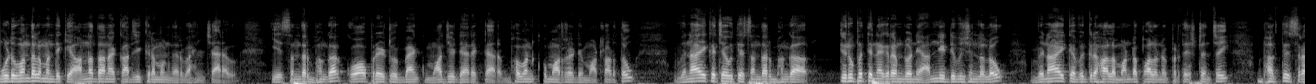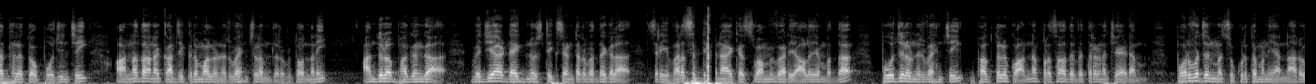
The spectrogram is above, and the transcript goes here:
మూడు వందల మందికి అన్నదాన కార్యక్రమం నిర్వహించారు. ఈ సందర్భంగా కోఆపరేటివ్ బ్యాంక్ మాజీ డైరెక్టర్ భువన్ కుమార్ రెడ్డి మాట్లాడుతూ వినాయక చవితి సందర్భంగా తిరుపతి నగరంలోని అన్ని డివిజన్లలో వినాయక విగ్రహాల మండపాలను ప్రతిష్ఠించి భక్తి శ్రద్ధలతో పూజించి అన్నదాన కార్యక్రమాలు నిర్వహించడం జరుగుతోందని అందులో భాగంగా విజయ డయాగ్నోస్టిక్ సెంటర్ వద్ద గల శ్రీ వరసిద్ధి వినాయక స్వామివారి ఆలయం వద్ద పూజలు నిర్వహించి భక్తులకు అన్నప్రసాద వితరణ చేయడం పూర్వజన్మ సుకృతమని అన్నారు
